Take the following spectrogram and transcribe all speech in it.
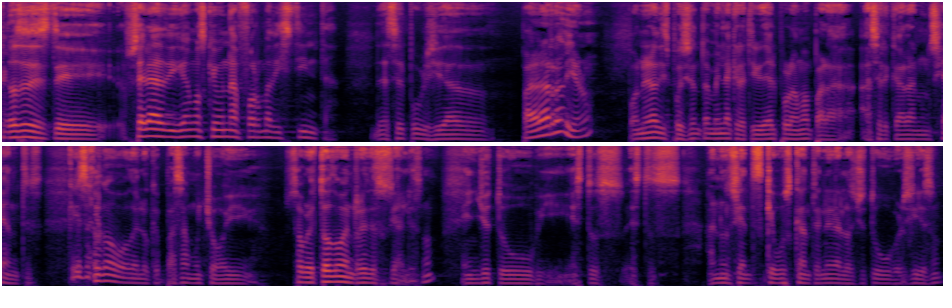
Entonces, este, pues era, digamos que una forma distinta de hacer publicidad para la radio, ¿no? Poner a disposición también la creatividad del programa para acercar anunciantes, que es algo de lo que pasa mucho hoy, sobre todo en redes sociales, ¿no? En YouTube y estos, estos anunciantes que buscan tener a los youtubers y eso,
